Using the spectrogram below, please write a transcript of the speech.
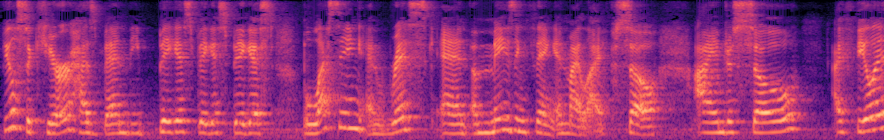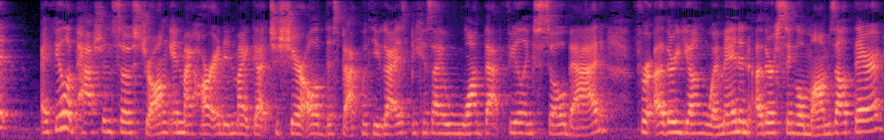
feel secure has been the biggest, biggest, biggest blessing and risk and amazing thing in my life. So I am just so, I feel it I feel a passion so strong in my heart and in my gut to share all of this back with you guys because I want that feeling so bad for other young women and other single moms out there.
